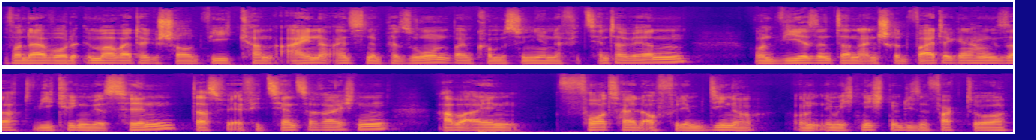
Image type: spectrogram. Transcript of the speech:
Und von daher wurde immer weiter geschaut, wie kann eine einzelne Person beim Kommissionieren effizienter werden. Und wir sind dann einen Schritt weitergegangen und gesagt, wie kriegen wir es hin, dass wir Effizienz erreichen, aber einen Vorteil auch für den Bediener. Und nämlich nicht nur diesen Faktor,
